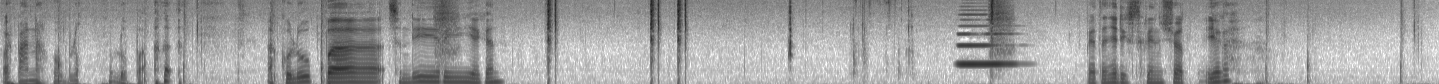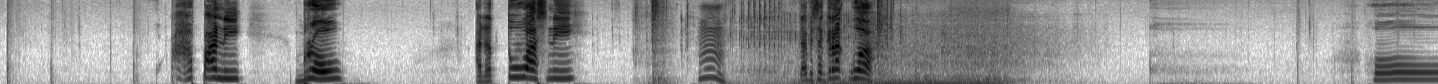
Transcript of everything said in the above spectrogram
Oh panah goblok. Lupa Aku lupa sendiri ya kan. Petanya di screenshot, iya kah? Apa nih, bro? Ada tuas nih. Hmm, gak bisa gerak gua. Oh,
